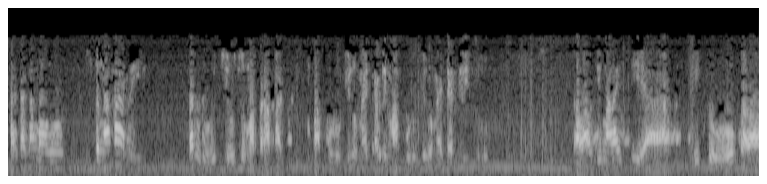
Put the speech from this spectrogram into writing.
Kadang-kadang mau setengah hari. Kan lucu cuma berapa 40 km, 50 km itu. Kalau di Malaysia itu kalau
